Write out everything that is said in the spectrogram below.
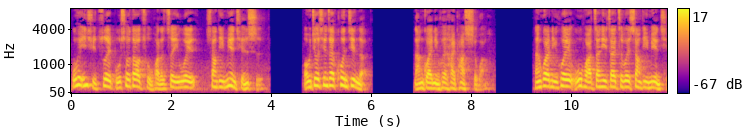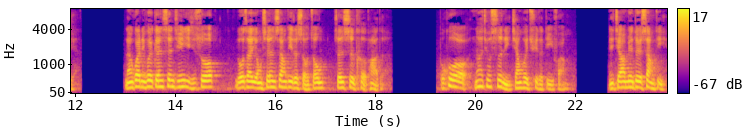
不会允许罪不受到处罚的这一位上帝面前时，我们就现在困境了。难怪你会害怕死亡，难怪你会无法站立在这位上帝面前，难怪你会跟圣经一起说：落在永生上帝的手中，真是可怕的。不过，那就是你将会去的地方。你将要面对上帝，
